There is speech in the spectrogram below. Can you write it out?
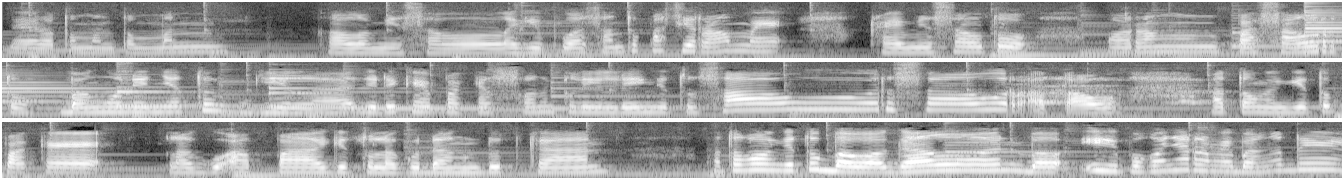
daerah teman-teman. Kalau misal lagi puasan tuh pasti rame. Kayak misal tuh orang pas sahur tuh banguninnya tuh gila. Jadi kayak pakai sound keliling gitu sahur sahur atau atau nggak gitu pakai lagu apa gitu lagu dangdut kan. Atau kalau gitu bawa galon bawa ih pokoknya rame banget deh.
